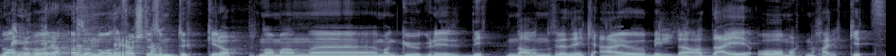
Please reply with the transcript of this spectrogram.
Nå, Men apropos, rocka- altså, noe av det rocka- første som dukker opp når man, eh, man googler ditt navn, Fredrik, er jo bildet av deg og Morten Harket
